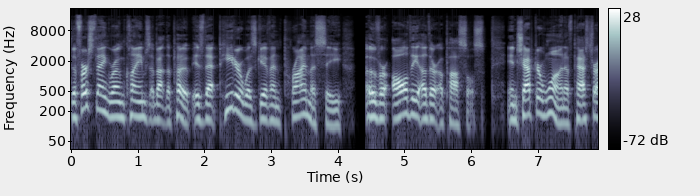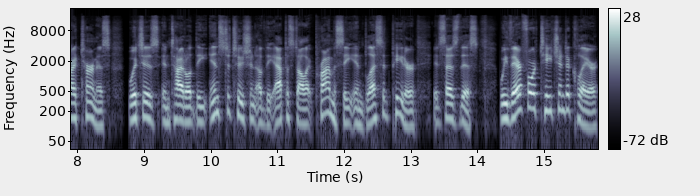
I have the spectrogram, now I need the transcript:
the first thing Rome claims about the Pope is that Peter was given primacy over all the other apostles. In chapter 1 of Pastor Aeternus, which is entitled The Institution of the Apostolic Primacy in Blessed Peter, it says this We therefore teach and declare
